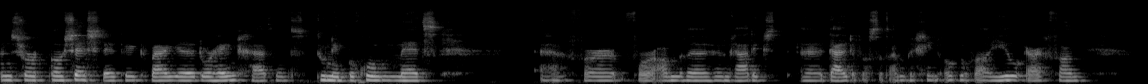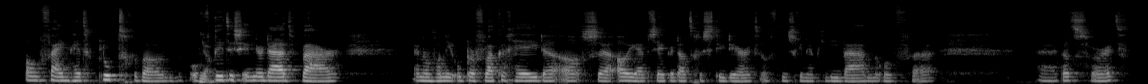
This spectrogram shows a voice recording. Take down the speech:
een soort proces, denk ik, waar je doorheen gaat. Want toen ik begon met uh, voor, voor anderen hun radix uh, duiden, was dat aan het begin ook nog wel heel erg van, oh fijn, het klopt gewoon. Of dit is inderdaad waar. En dan van die oppervlakkigheden als, uh, oh je hebt zeker dat gestudeerd, of misschien heb je die baan, of dat soort.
